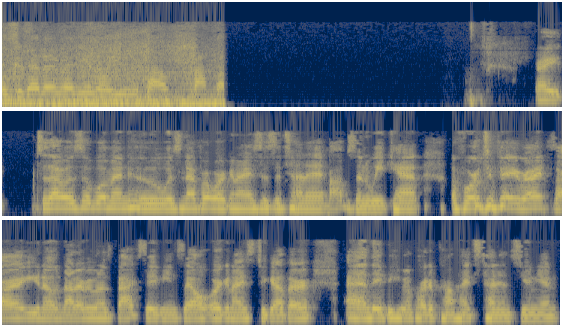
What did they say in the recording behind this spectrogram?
it's better when you know you have backup. Right. So that was a woman who was never organized as a tenant jobs and we can't afford to pay rent. Sorry, you know, not everyone has back savings. They all organized together and they became a part of Crown Heights Tenants Union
